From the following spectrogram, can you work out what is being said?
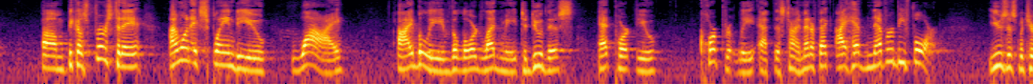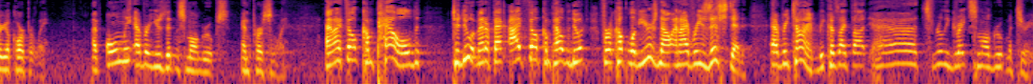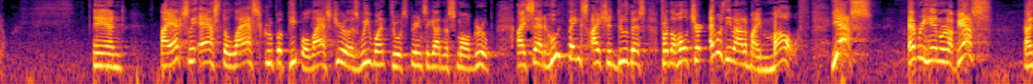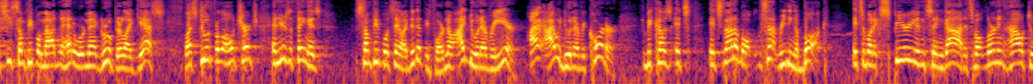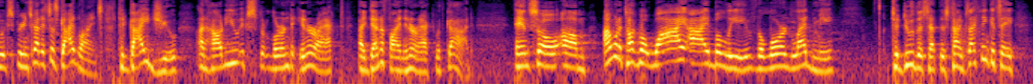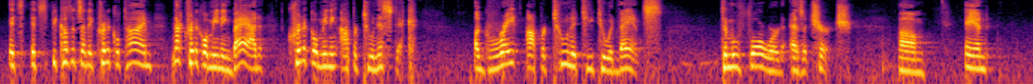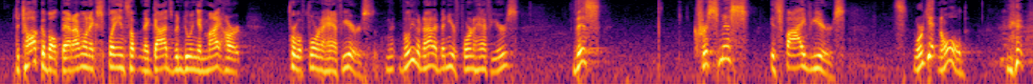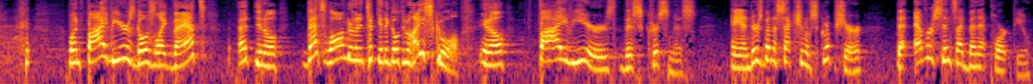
um, because first today I want to explain to you why I believe the Lord led me to do this at Portview corporately at this time. Matter of fact, I have never before used this material corporately. I've only ever used it in small groups and personally. And I felt compelled to do it. Matter of fact, I've felt compelled to do it for a couple of years now, and I've resisted every time because I thought, yeah, it's really great small group material. And I actually asked the last group of people last year as we went through experiencing God in a small group. I said, who thinks I should do this for the whole church? It wasn't even out of my mouth. Yes! Every hand went up. Yes. I see some people nodding their head who are in that group. They're like, yes, let's do it for the whole church. And here's the thing is, some people would say, oh, I did it before. No, I do it every year. I, I would do it every quarter. Because it's, it's not about, it's not reading a book. It's about experiencing God. It's about learning how to experience God. It's just guidelines to guide you on how do you ex- learn to interact, identify and interact with God. And so um, I want to talk about why I believe the Lord led me to do this at this time. Because I think it's a it's, it's because it's at a critical time, not critical meaning bad, critical meaning opportunistic. A great opportunity to advance, to move forward as a church. Um, and to talk about that, I want to explain something that God's been doing in my heart for about four and a half years. Believe it or not, I've been here four and a half years. This Christmas is five years. We're getting old. when five years goes like that, that, you know, that's longer than it took you to go through high school. You know, five years this Christmas. And there's been a section of Scripture that ever since I've been at Portview,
